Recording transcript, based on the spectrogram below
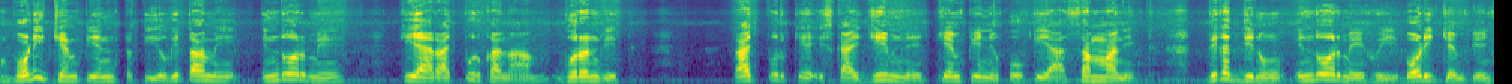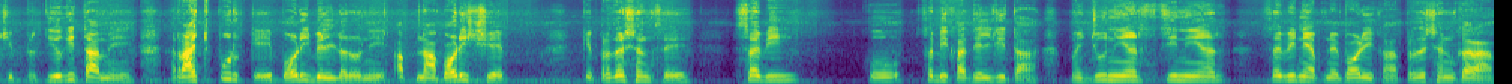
बॉडी चैंपियन प्रतियोगिता में इंदौर में किया राजपुर का नाम गौरवान्वित राजपुर के स्काई जिम ने चैंपियनों को किया सम्मानित। विगत दिनों इंदौर में हुई बॉडी चैंपियनशिप प्रतियोगिता में राजपुर के बॉडी बिल्डरों ने अपना बॉडी शेप के प्रदर्शन से सभी को, सभी का दिल जीता। वहीं जूनियर, सीनियर, सभी ने अपने बॉडी का प्रदर्शन करा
